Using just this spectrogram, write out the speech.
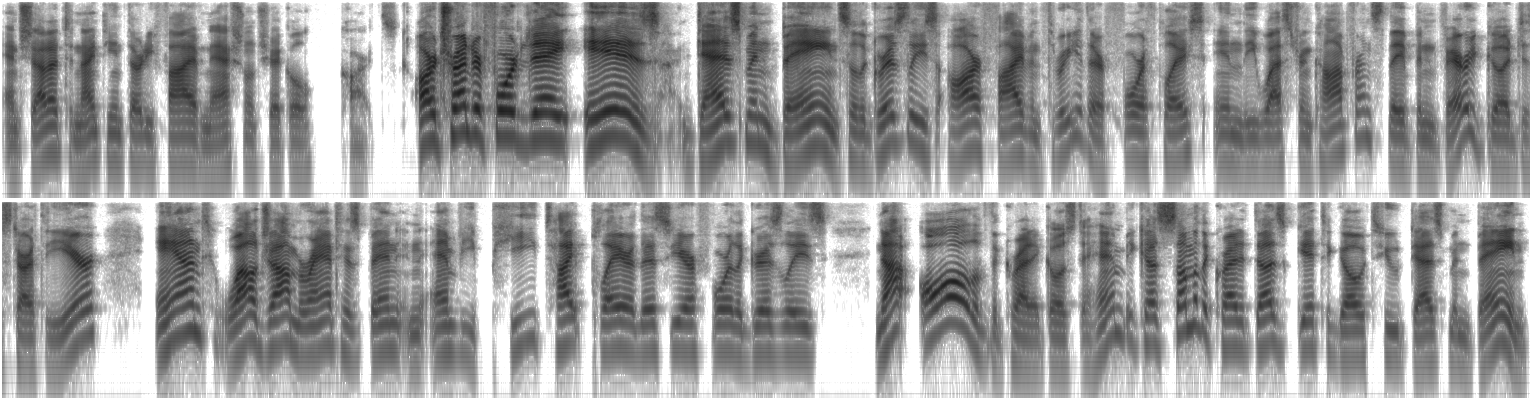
and shout out to 1935 National Chickle cards. Our trender for today is Desmond Bane. So the Grizzlies are five and three. They're fourth place in the Western Conference. They've been very good to start the year. And while Ja Morant has been an MVP type player this year for the Grizzlies, not all of the credit goes to him because some of the credit does get to go to Desmond Bane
